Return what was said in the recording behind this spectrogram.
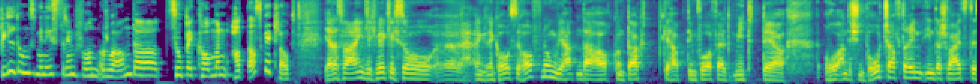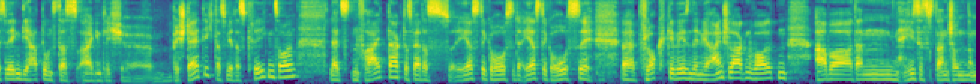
Bildungsministerin von Ruanda zu bekommen. Hat das geklappt? Ja, das war eigentlich wirklich so äh, eine große Hoffnung. Wir hatten da auch Kontakt gehabt im Vorfeld mit der ruandischen Botschafterin in der Schweiz. Deswegen, die hatte uns das eigentlich äh, bestätigt, dass wir das kriegen sollen. Letzten Freitag, das wäre das erste große, der erste große äh, Pflock gewesen, den wir einschlagen wollten. Aber dann hieß es dann schon am,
